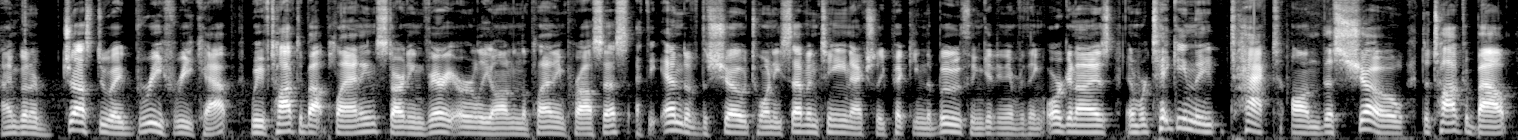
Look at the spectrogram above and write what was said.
I'm going to just do a brief recap. We've talked about planning starting very early on in the planning process. At the end of the show 2017, actually picking the booth and getting everything organized. And we're taking the tact on this show to talk about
